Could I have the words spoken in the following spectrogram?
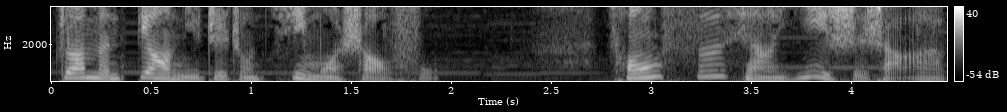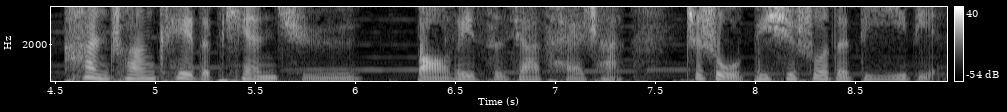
专门钓你这种寂寞少妇。从思想意识上啊，看穿 K 的骗局。保卫自家财产，这是我必须说的第一点。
